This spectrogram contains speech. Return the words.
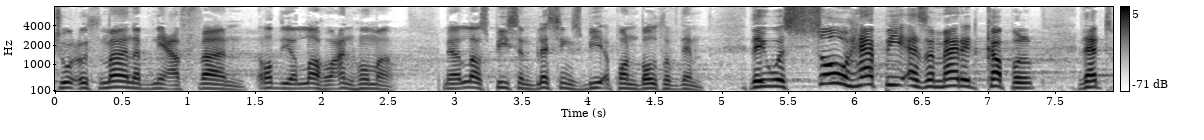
to Uthman ibn Affan radiallahu anhuma. May Allah's peace and blessings be upon both of them. They were so happy as a married couple that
